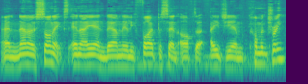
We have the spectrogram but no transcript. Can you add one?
and Nanosonics, NAN, down nearly 5% after AGM commentary.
